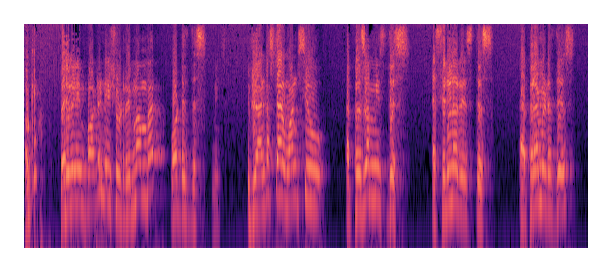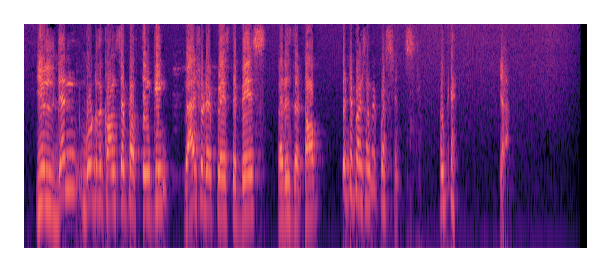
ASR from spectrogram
Okay. Very very important. You should remember what is this means. If you understand once you a prism is this, a cylinder is this, a pyramid is this, you will then go to the concept of thinking where should I place the base, where is the top. That depends on the questions. Okay.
